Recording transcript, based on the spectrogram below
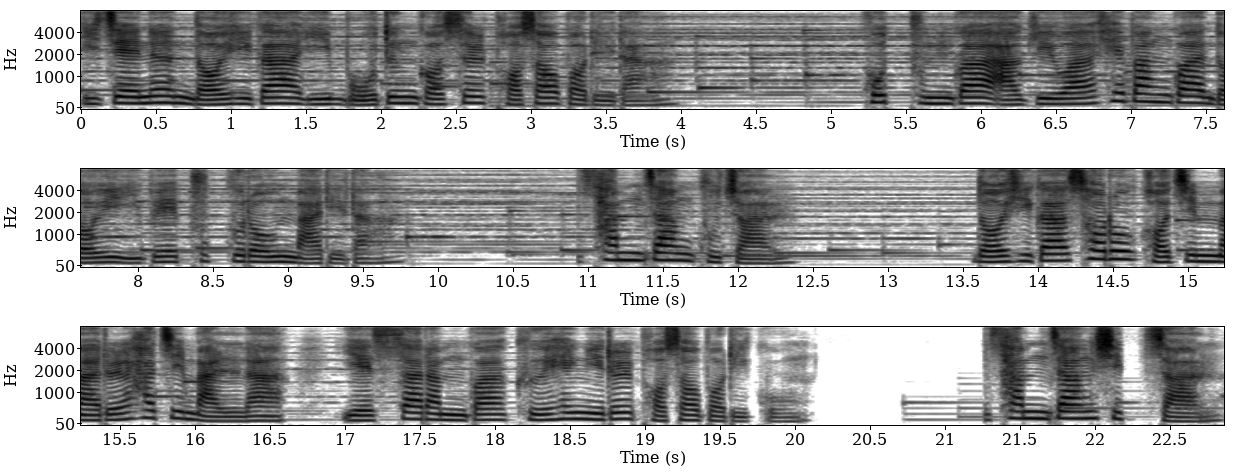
이제는 너희가 이 모든 것을 벗어버리라. 곧 분과 악의와 해방과 너희 입에 부끄러운 말이라. 3장 9절 너희가 서로 거짓말을 하지 말라. 옛사람과 그 행위를 벗어버리고 3장 10절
